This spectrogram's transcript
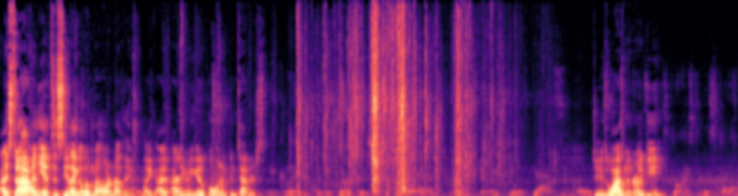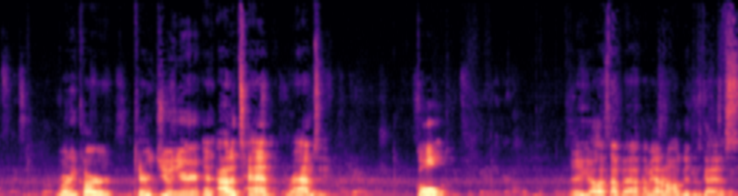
I still haven't yet to see like a Lamel or nothing. Like I, I didn't even get a pull in contenders. James Wiseman rookie. Running car Carey Jr. and out of ten, Ramsey. Gold. There you go. That's not bad. I mean, I don't know how good this guy is.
